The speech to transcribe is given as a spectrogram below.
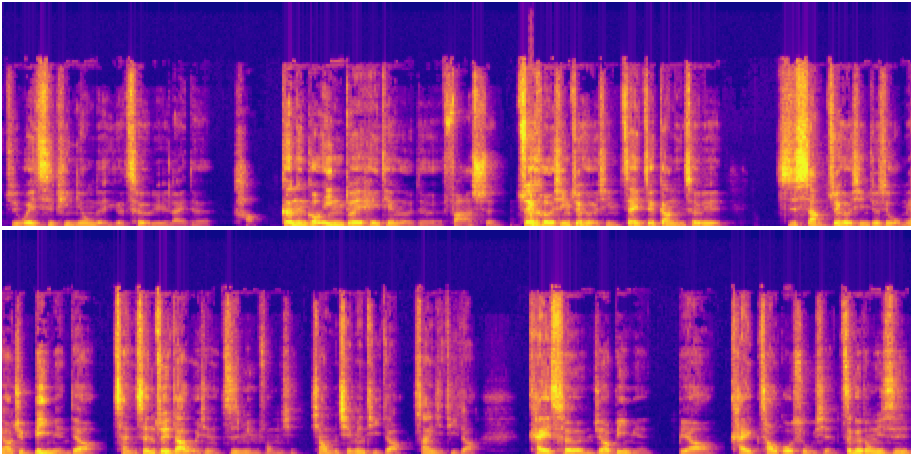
就是维持平庸的一个策略来的好，更能够应对黑天鹅的发生。最核心、最核心，在这杠铃策略之上，最核心就是我们要去避免掉产生最大危险的致命风险。像我们前面提到，上一集提到，开车你就要避免不要开超过速限，这个东西是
